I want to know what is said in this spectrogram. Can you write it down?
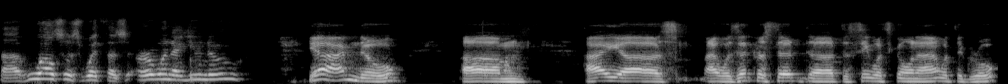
Uh, who else is with us? Erwin, are you new? Yeah, I'm new. Um, I uh, s- I was interested uh, to see what's going on with the group.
